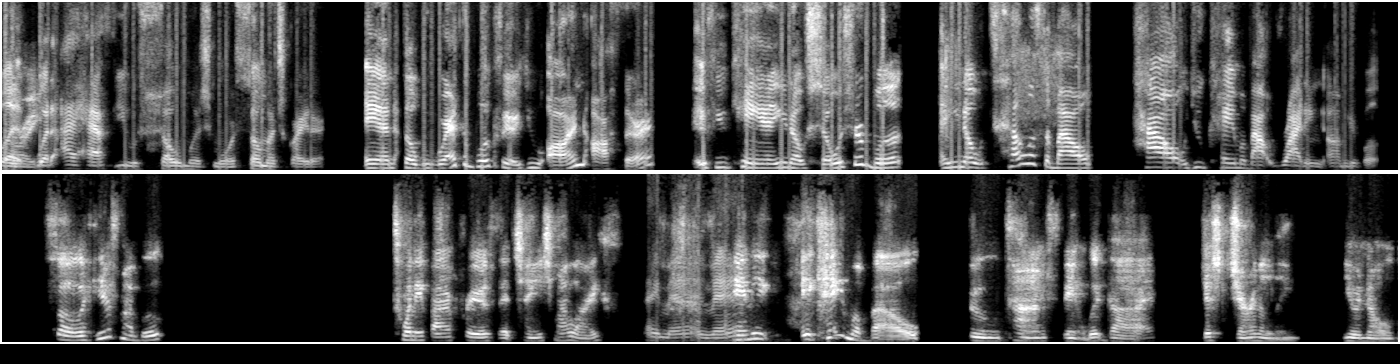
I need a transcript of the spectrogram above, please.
but right. what I have for you is so much more, so much greater. And so we were at the book fair. You are an author. If you can, you know, show us your book and, you know, tell us about how you came about writing um, your book. So here's my book. 25 prayers that changed my life. Amen. Amen. And it it came about through time spent with God, just journaling, you know,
